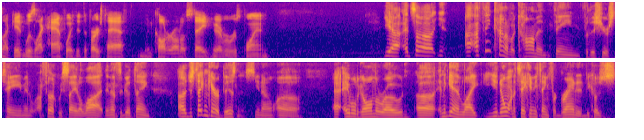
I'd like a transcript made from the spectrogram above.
like it was like halfway through the first half when Colorado State, and whoever was playing. Yeah, it's uh, y- I think kind of a common theme for this year's team, and I feel like we say it a lot, and that's a good thing. Uh, just taking care of business, you know, uh, able to go on the road, uh, and again, like you don't want to take anything for granted because,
